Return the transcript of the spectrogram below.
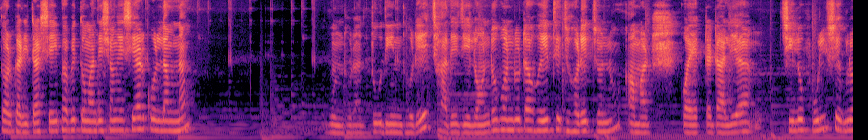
তরকারিটা সেইভাবে তোমাদের সঙ্গে শেয়ার করলাম না। বন্ধুরা, দুদিন ধরে ছাদে যে লণ্ডভণ্ডটা হয়েছে ঝড়ের জন্য, আমার কয়েকটা ডালিয়া ছিল ফুল, সেগুলো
